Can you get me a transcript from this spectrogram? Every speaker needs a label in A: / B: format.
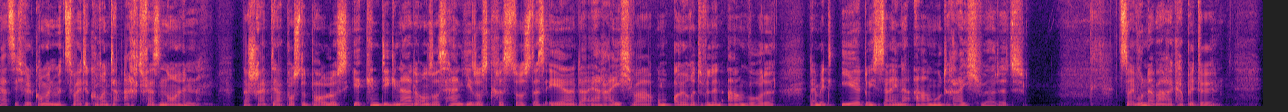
A: Herzlich willkommen mit 2. Korinther 8, Vers 9. Da schreibt der Apostel Paulus, ihr kennt die Gnade unseres Herrn Jesus Christus, dass er, da er reich war, um euretwillen arm wurde, damit ihr durch seine Armut reich würdet. Zwei wunderbare Kapitel,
